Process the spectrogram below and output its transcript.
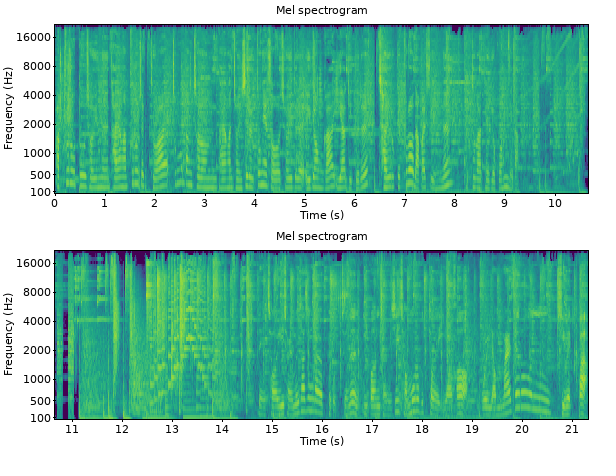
앞으로도 저희는 다양한 프로젝트와 청문당처럼 다양한 전시를 통해서 저희들의 의견과 이야기들을 자유롭게 풀어나갈 수 있는 고투가 되려고 합니다. 저희 젊은 사진가 협회 고투는 이번 전시 점으로부터에 이어서 올 연말 새로운 기획과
